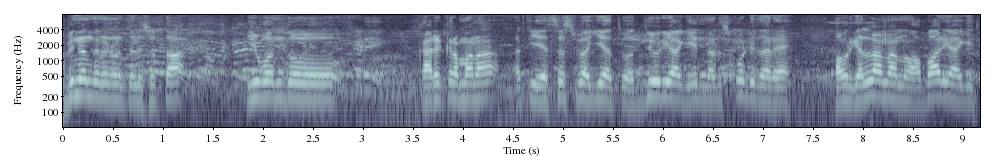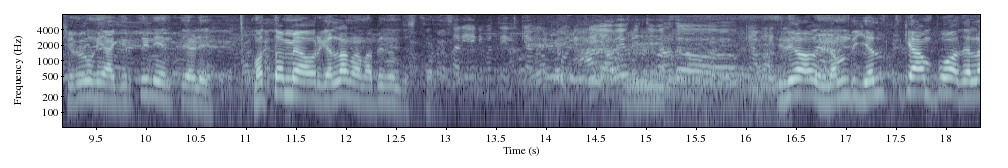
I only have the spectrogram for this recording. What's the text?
ಅಭಿನಂದನೆಗಳನ್ನು ತಿಳಿಸುತ್ತಾ, ಈ ಒಂದು ಕಾರ್ಯಕ್ರಮನ ಅತಿ ಯಶಸ್ವಿಯಾಗಿ ಅಥವಾ ಅದ್ಧೂರಿಯಾಗಿ ನಡೆಸ್ಕೊಟ್ಟಿದ್ದಾರೆ. ಅವ್ರಿಗೆಲ್ಲ ನಾನು ಅಭಾರಿಯಾಗಿ ಚಿರಋಣಿಯಾಗಿರ್ತೀನಿ ಅಂತೇಳಿ ಮತ್ತೊಮ್ಮೆ ಅವ್ರಿಗೆಲ್ಲ ನಾನು ಅಭಿನಂದಿಸ್ತೇನೆ. ಇದು ನಮ್ಮದು ಎಲ್ತ್ ಕ್ಯಾಂಪು ಅದೆಲ್ಲ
